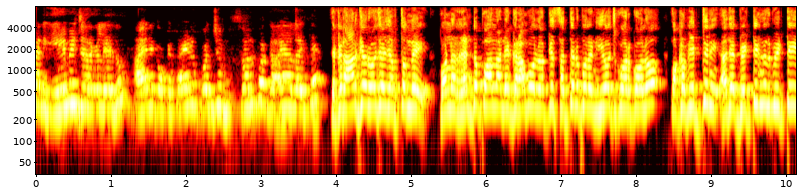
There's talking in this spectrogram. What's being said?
కానీ ఏమీ జరగలేదు. ఆయనకు ఒక సైడ్ కొంచెం స్వల్ప గాయాలు అయితే ఇక్కడ ఆర్కే రోజా చెప్తుంది మొన్న రెంటపాల అనే గ్రామంలోకి సత్యనపల్లి నియోజకవర్గంలో ఒక వ్యక్తిని అదే బెట్టింగులు పెట్టి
